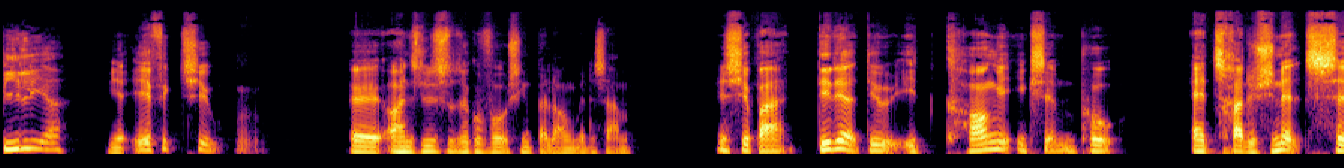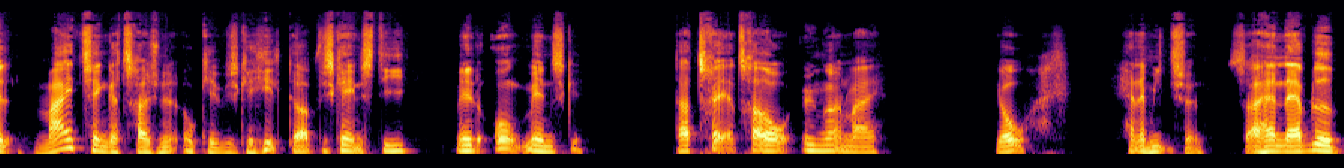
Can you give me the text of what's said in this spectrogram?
billigere, mere effektiv, øh, og hans lille så kunne få sin ballon med det samme. Jeg siger bare, det der, det er jo et konge eksempel på, at traditionelt selv, mig tænker traditionelt, okay, vi skal helt op, vi skal have en stige, med et ung menneske, der er 33 år yngre end mig. Jo, han er min søn, så han er blevet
